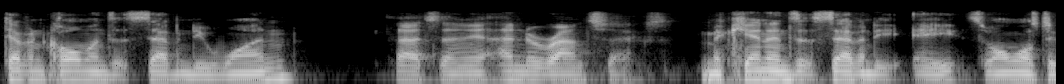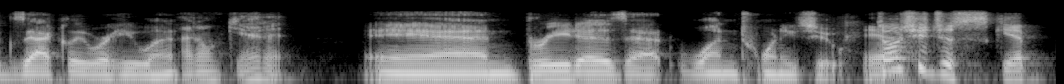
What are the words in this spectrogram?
Tevin Coleman's at 71, That's in the end of round six. McKinnon's at 78, so almost exactly where he went, I don't get it. and Breida's at 122. Yeah. Don't you just skip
